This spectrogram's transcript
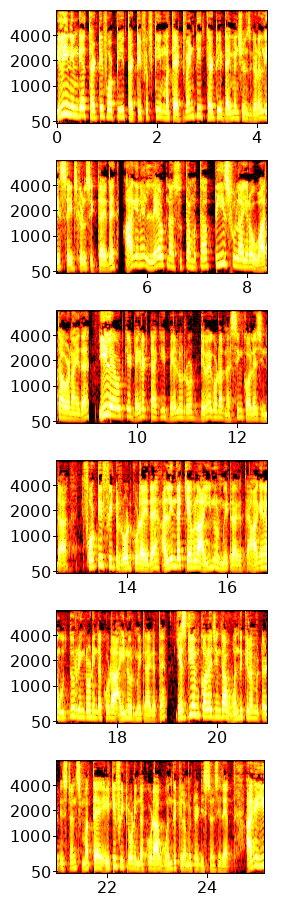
ಇಲ್ಲಿ ನಿಮಗೆ ತರ್ಟಿ ಫೋರ್ಟಿ ತರ್ಟಿ ಫಿಫ್ಟಿ ಮತ್ತೆ ಟ್ವೆಂಟಿ ತರ್ಟಿ ಡೈಮೆನ್ಷನ್ಸ್ಗಳಲ್ಲಿ ಸೈಟ್ಸ್ಗಳು ಸಿಗ್ತಾ ಇದೆ. ಹಾಗೇನೆ ಲೇಔಟ್ನ ಸುತ್ತಮುತ್ತ ಪೀಸ್ಫುಲ್ ಆಗಿರೋ ವಾತಾವರಣ ಇದೆ. ಈ ಲೇಔಟ್ಗೆ ಡೈರೆಕ್ಟ್ ಆಗಿ Belur road Devegowda nursing college ಇಂದ ಫೋರ್ಟಿ ಫೀಟ್ ರೋಡ್ ಕೂಡ ಇದೆ. ಅಲ್ಲಿಂದ ಕೇವಲ ಐನೂರು ಮೀಟರ್ ಆಗುತ್ತೆ. ಹಾಗೇನೆ ಉದ್ದೂರ್ ರಿಂಗ್ ರೋಡ್ ಇಂದ ಕೂಡ ಐನೂರು ಮೀಟರ್ ಆಗುತ್ತೆ. ಎಸ್ ಡಿ ಎಂ ಕಾಲೇಜ್ ಇಂದ ಒಂದು ಕಿಲೋಮೀಟರ್ ಡಿಸ್ಟೆನ್ಸ್ ಮತ್ತೆ ಏಯ್ಟಿ ಫೀಟ್ ರೋಡ್ ಇಂದ ಕೂಡ ಒಂದು ಕಿಲೋಮೀಟರ್ ಡಿಸ್ಟೆನ್ಸ್ ಇದೆ. ಹಾಗೆ ಈ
